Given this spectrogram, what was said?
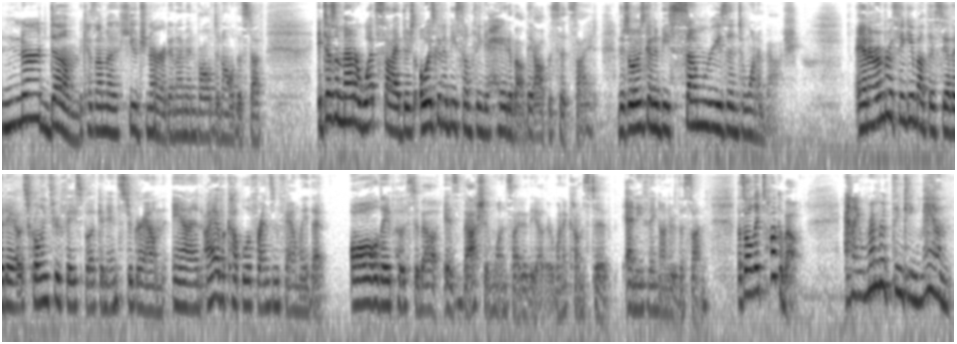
nerddom, because I'm a huge nerd and I'm involved in all this stuff. It doesn't matter what side, there's always going to be something to hate about the opposite side. There's always going to be some reason to want to bash. And I remember thinking about this the other day. I was scrolling through Facebook and Instagram, and I have a couple of friends and family that all they post about is bashing one side or the other when it comes to anything under the sun. That's all they talk about. And I remember thinking, man,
